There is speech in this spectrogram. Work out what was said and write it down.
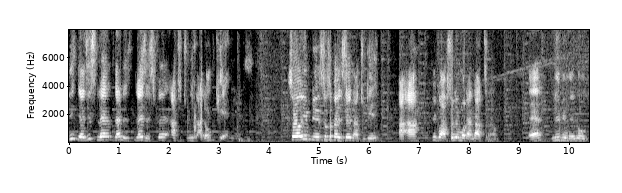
This, there's this le- that is less fair attitude. I don't care. Yes. So if the social person say now today, uh, uh, people have stolen more than that now. Eh, leave him alone.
